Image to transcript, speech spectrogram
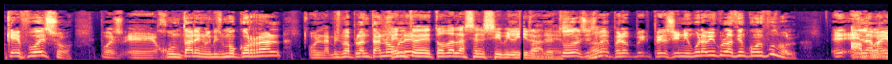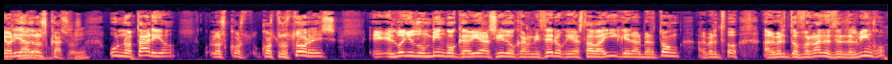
¿Qué fue eso? Pues eh, juntar en el mismo corral o en la misma planta noble... Gente de todas las de to- sensibilidades. de todo- sí, ¿no? sí, pero, pero sin ninguna vinculación con el fútbol. Eh, Ah, en la bueno, mayoría de los casos. sí. Un notario, los constructores, eh, el dueño de un bingo que había sido carnicero, que ya estaba allí, que era Albertón, Alberto, Alberto Fernández, el del bingo,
